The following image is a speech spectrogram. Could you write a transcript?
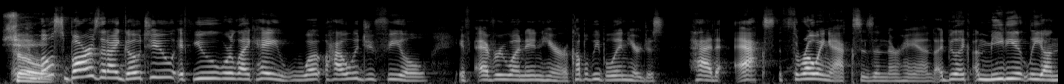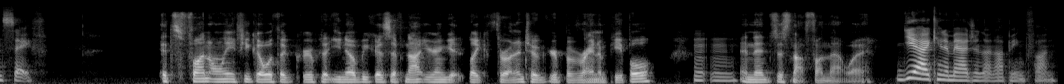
So Most bars that I go to, if you were like, "Hey, what? How would you feel if everyone in here, a couple people in here, just had axe throwing axes in their hand?" I'd be like immediately unsafe. it's fun only if you go with a group that you know, because if not, you're gonna get like thrown into a group of random people, Mm-mm. and then it's just not fun that way. Yeah, I can imagine that not being fun.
